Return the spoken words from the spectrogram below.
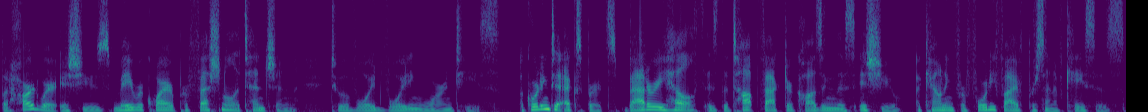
but hardware issues may require professional attention to avoid voiding warranties. According to experts, battery health is the top factor causing this issue, accounting for 45% of cases.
